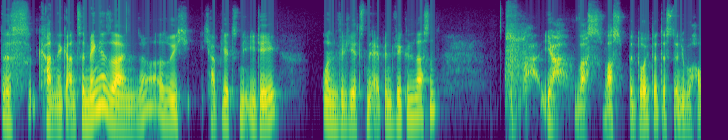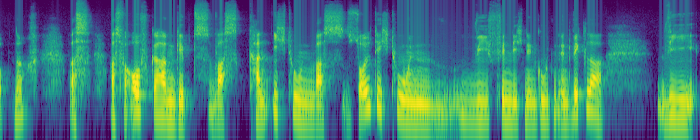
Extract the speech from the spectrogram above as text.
das kann eine ganze Menge sein. Ne? Also ich, ich habe jetzt eine Idee und will jetzt eine App entwickeln lassen. Puh, ja, was, was bedeutet das denn überhaupt? Ne? Was, was für Aufgaben gibt es? Was kann ich tun? Was sollte ich tun? Wie finde ich einen guten Entwickler? Wie,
